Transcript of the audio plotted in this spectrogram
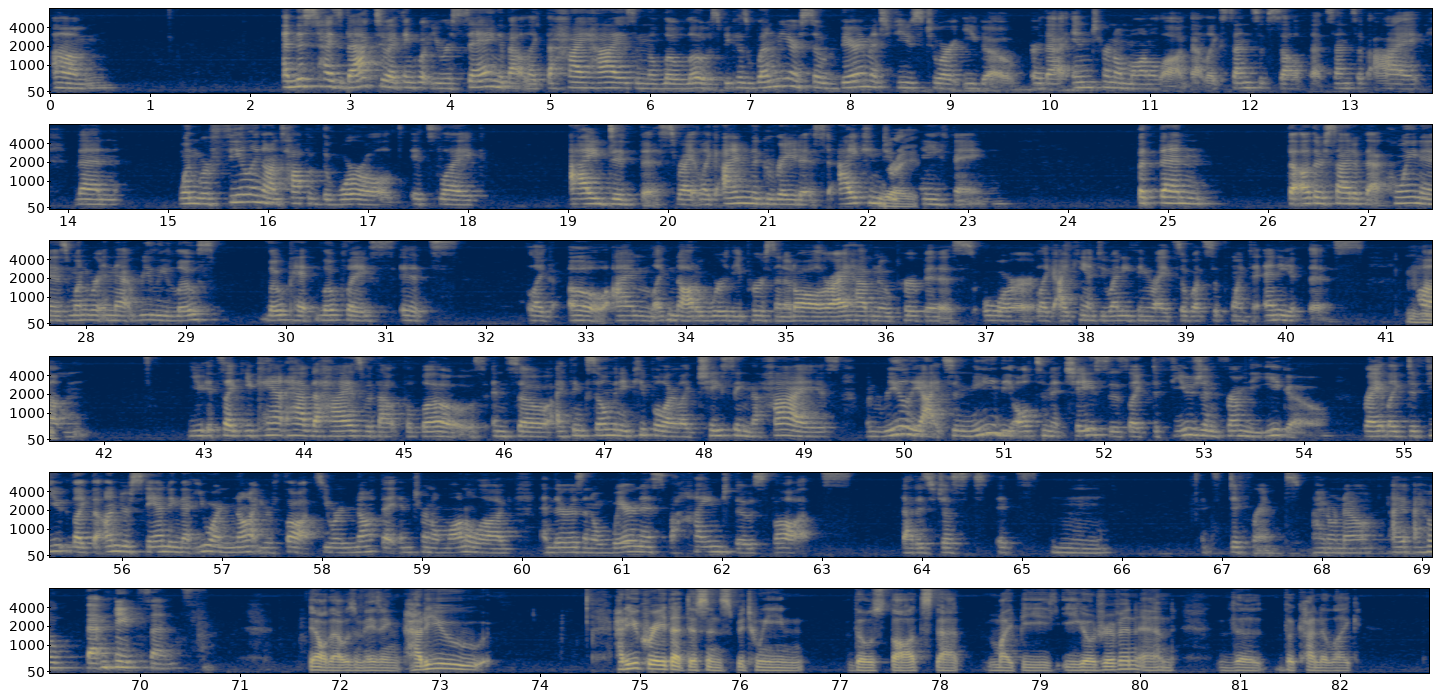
Um, and this ties back to, I think, what you were saying about like the high highs and the low lows, because when we are so very much fused to our ego or that internal monologue, that like sense of self, that sense of I, then when we're feeling on top of the world, it's like, I did this, right? Like I'm the greatest. I can do Right. anything. But then the other side of that coin is when we're in that really low low pit, low place, it's like, oh, I'm like not a worthy person at all, or I have no purpose, or like I can't do anything right. So what's the point to any of this? Mhm. Um, you, it's like you can't have the highs without the lows, and so I think so many people are like chasing the highs when really, I to me, the ultimate chase is like defusion from the ego, right? Like defuse, like the understanding that you are not your thoughts, you are not that internal monologue, and there is an awareness behind those thoughts that is just it's mm, it's different. I don't know. I, I hope that made sense. No, that was amazing. How do you how do you create that distance between those thoughts that might be ego driven and the the kind of like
